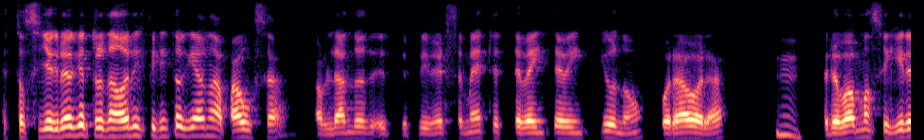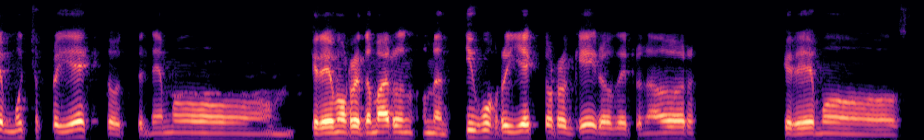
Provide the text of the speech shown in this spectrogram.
Entonces yo creo que Tronador Infinito queda una pausa, hablando del primer semestre, este 2021, por ahora, mm. pero vamos a seguir en muchos proyectos. Tenemos, queremos retomar un, antiguo proyecto rockero de Tronador, queremos...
